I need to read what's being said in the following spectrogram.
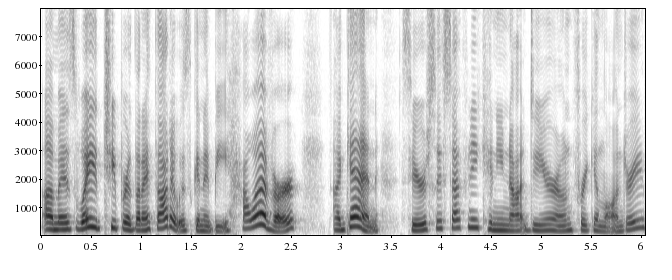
Um, it's way cheaper than I thought it was going to be. However, again, seriously, Stephanie, can you not do your own freaking laundry?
